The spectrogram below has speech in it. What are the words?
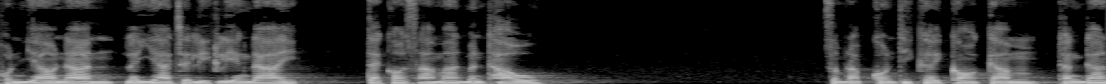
ผลยาวนานและยากจะหลีกเลี่ยงได้ แต่ก็สามารถบรรเทาสำหรับคนที่เคยก่อกรรมทางด้าน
